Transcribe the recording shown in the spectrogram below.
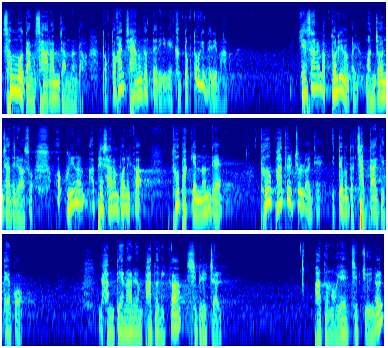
선무당 사람 잡는다고 똑똑한 체 하는 것들이 이래 그 똑똑이들이 많아. 계산을 막 돌리는 거예요. 먼저 온 자들이 와서 어, 우리는 앞에 사람 보니까 더 받겠는데 더 받을 줄로 이제 이때부터 착각이 되고 한 데나리온 받으니까 11절 받은 후에 집주인을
